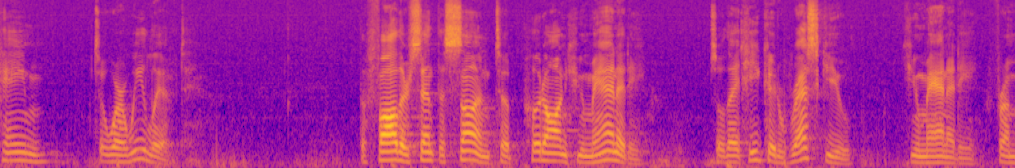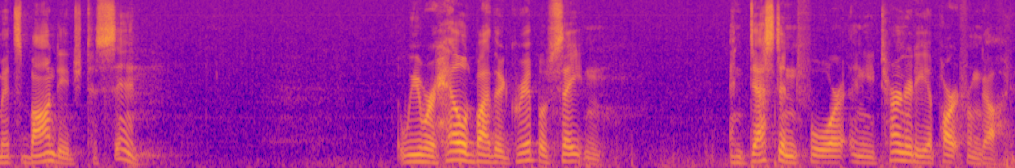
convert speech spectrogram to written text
came to where we lived the Father sent the Son to put on humanity so that he could rescue humanity from its bondage to sin. We were held by the grip of Satan and destined for an eternity apart from God.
